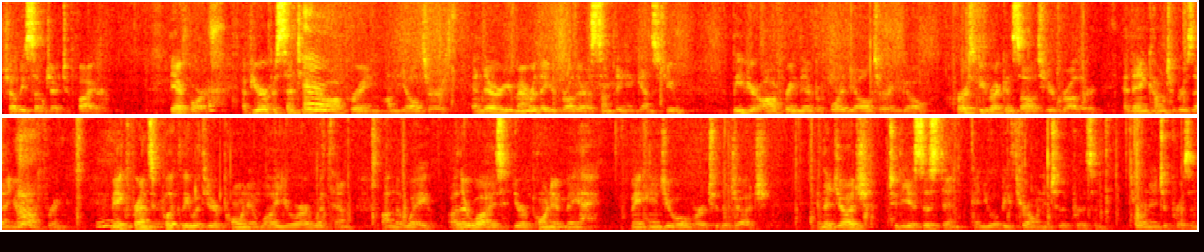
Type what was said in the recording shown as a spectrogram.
shall be subject to fire. Therefore, if you are presenting your oh. offering on the altar, and there you remember that your brother has something against you, leave your offering there before the altar and go. First be reconciled to your brother, and then come to present your offering. Mm. Make friends quickly with your opponent while you are with him on the way. Otherwise, your opponent may, may hand you over to the judge, and the judge to the assistant, and you will be thrown into the prison. Thrown into prison.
